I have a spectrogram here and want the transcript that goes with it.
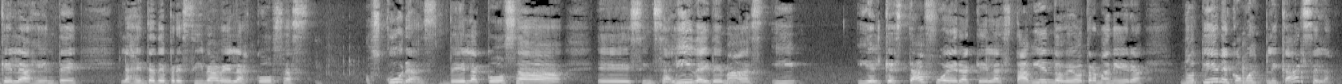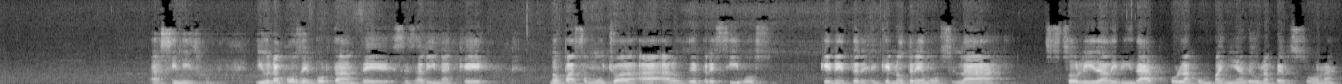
que, la gente, la gente depresiva ve las cosas oscuras, ve la cosa eh, sin salida y demás. Y, y el que está afuera, que la está viendo de otra manera, no tiene cómo explicársela. Así mismo. Y una cosa importante, Cesarina, que nos pasa mucho a, los depresivos, que, que no tenemos la solidaridad o la compañía de una persona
